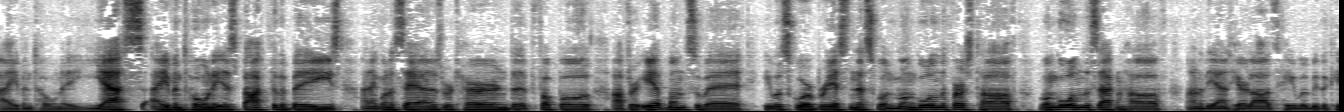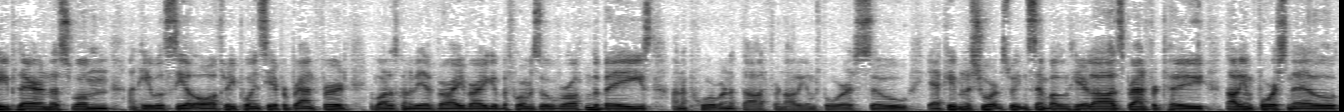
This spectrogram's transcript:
Ivan Toney. Yes, Ivan Toney is back for the Bees, and I'm going to say on his return to football after eight months away, he will score a brace in this one. One goal in the first half, one goal in the second half, and in the end here, lads, he will be the key player in this one, and he will seal all three points here for Brentford. What is going to be a very, very good performance overall from the Bees, and a poor one at that for Nottingham Forest. So, yeah, keeping it short and sweet and simple here, lads. Brentford 2, Nottingham Forest nil.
